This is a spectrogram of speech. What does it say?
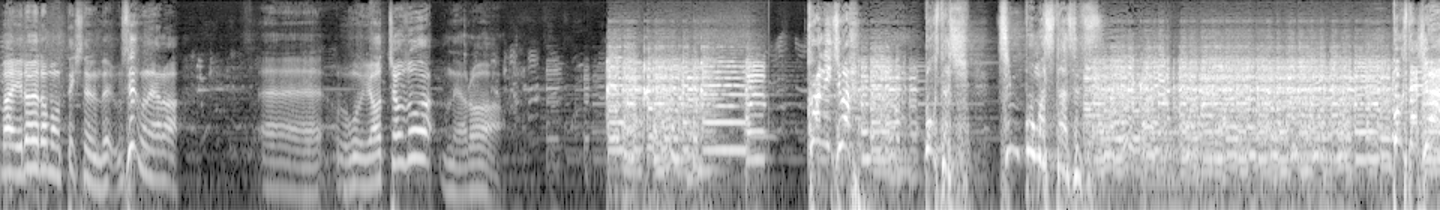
まあいろいろ持ってきてるんで、うせこの野郎えーやっちゃうぞ、この野郎こんにちは。僕たち、チンポマスターズです。僕たちは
